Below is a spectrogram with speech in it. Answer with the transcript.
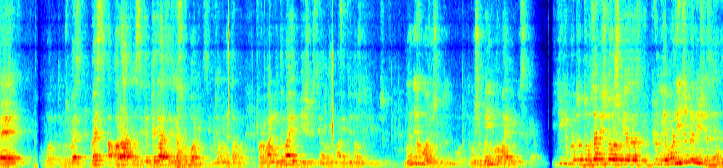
Е, Тому що весь, весь апарат на секретаріаті це свободівці. Хоча вони там формально не мають більшості, але вони мають відносно такі більшості. Вони не хочуть, щоб тут були, тому що ми їм ламаємо якусь схему. І тільки про то думаю, замість того, щоб я зараз плюну, я можу інше приміщення зайняти.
